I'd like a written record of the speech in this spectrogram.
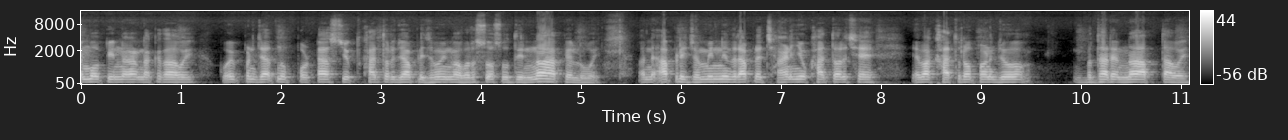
એમઓપી ન નાખતા હોય, કોઈ પણ જાતનું પોટાશયુક્ત ખાતર જો આપણી જમીનમાં વર્ષો સુધી ન આપેલું હોય અને આપણી જમીનની અંદર આપણે છાણિયું ખાતર છે, એવા ખાતરો પણ જો વધારે ન આપતા હોય,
